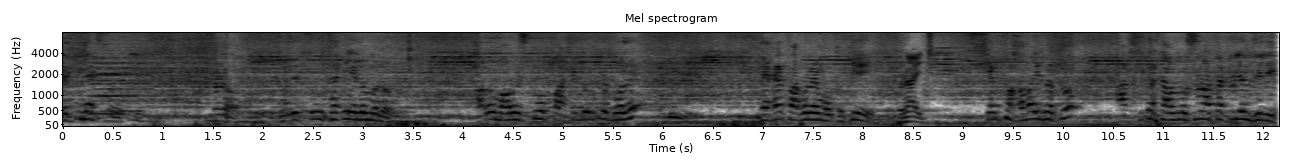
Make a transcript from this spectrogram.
এটা কি লাগছো শোনো যদি চুল থাকে এলোমেলো ভালো মানুষকেও পাশের লোককে বলে দেখায় পাগলের মতো কি? রাইট শ্যাম্পু হামাই বেছো আর সেটা চাল আর পেট্রোলিয়াম ঝিলি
